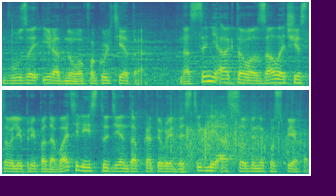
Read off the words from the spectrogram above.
вуза и родного факультета. На сцене актового зала чествовали преподавателей и студентов, которые достигли особенных успехов.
